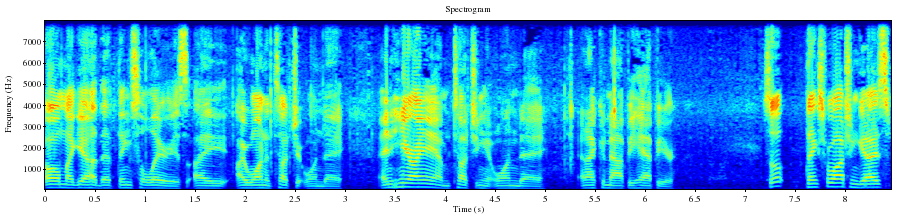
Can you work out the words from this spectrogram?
oh my god, that thing's hilarious. I, I want to touch it one day. And here I am touching it one day, and I could not be happier. So, thanks for watching, guys.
